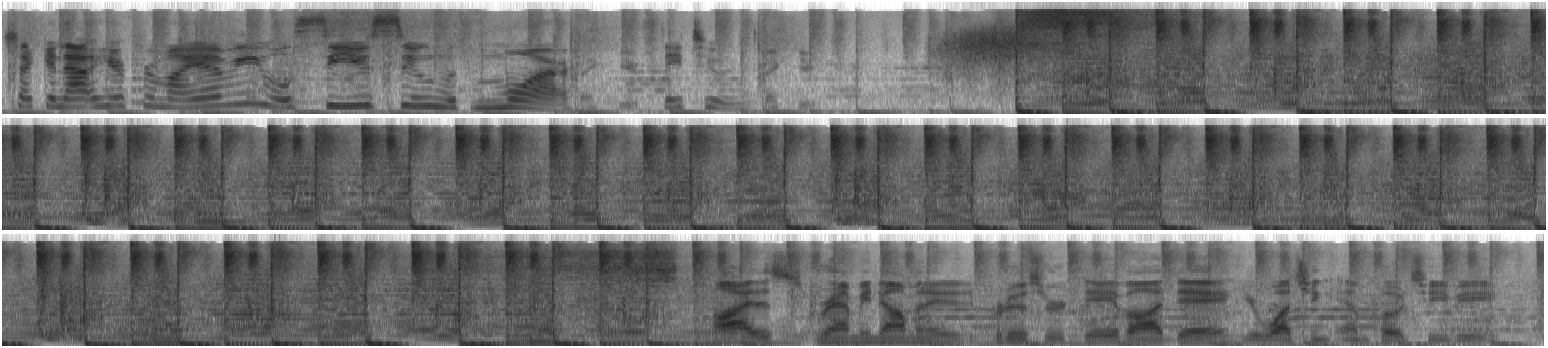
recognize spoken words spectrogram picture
Checking out here from Miami. We'll see you soon with more. Thank you. Stay tuned. Thank you. Hi, this is Grammy nominated producer Dave Audé. You're watching EMPO TV.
